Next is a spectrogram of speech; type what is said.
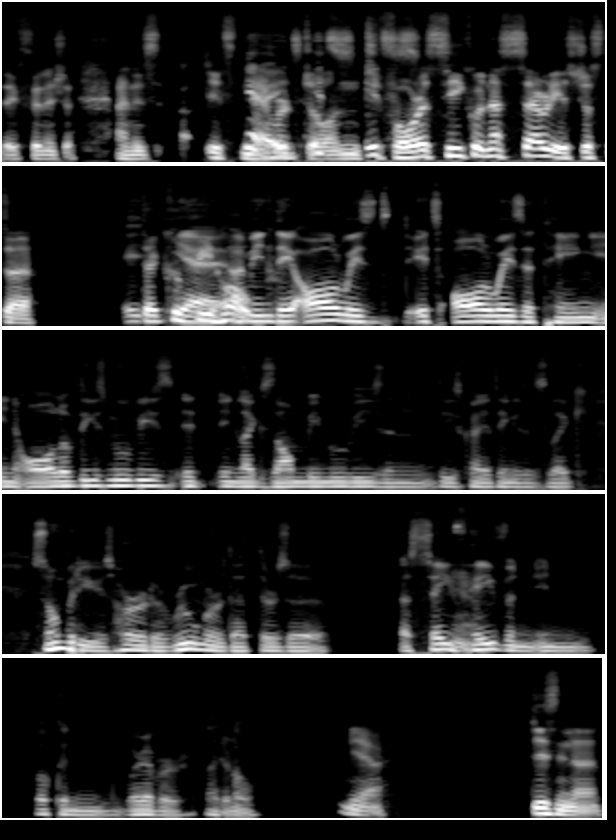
They finish it, and it's it's Yeah, never it's- it's- done to- it's- for a sequel necessarily. It's just a It- There could be yeah, I mean, they always it's always a thing in all of these movies. It, in like zombie movies and these kind of things. It's like somebody has heard a rumor that there's a a safe Yeah. haven in fucking wherever. I don't know. yeah, Disneyland.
